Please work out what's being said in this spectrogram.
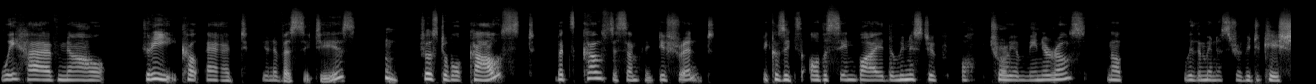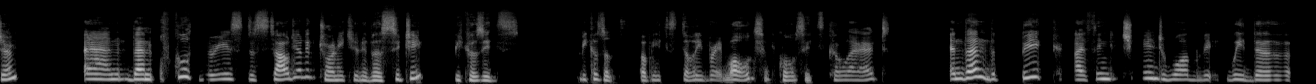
We have now three co-ed uh, universities. First of all, KAUST, but KAUST is something different because it's overseen by the Ministry of Petroleum Minerals, not with the Ministry of Education. And then, of course, there is the Saudi Electronic University because it's because of, of its delivery mode. Of course, it's co-ed. And then the big, I think, change was with the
